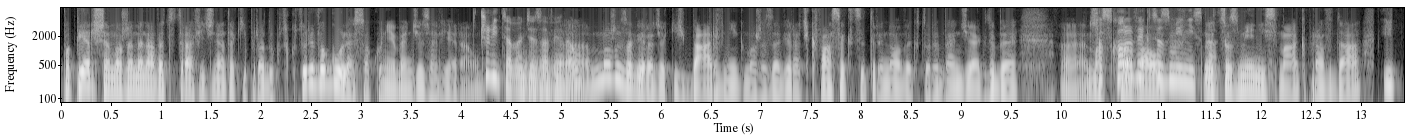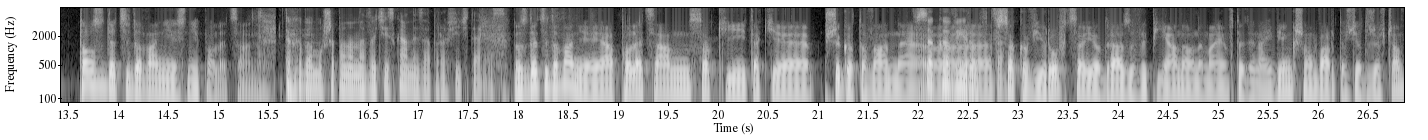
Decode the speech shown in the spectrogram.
Po pierwsze, możemy nawet trafić na taki produkt, który w ogóle soku nie będzie zawierał. Czyli co będzie zawierał? E, Może zawierać jakiś barwnik, może zawierać kwasek cytrynowy, który będzie jak gdyby e, Cokolwiek, maskował, co zmieni smak. co zmieni smak, prawda? I to zdecydowanie jest niepolecane. To chyba muszę pana na wyciskany zaprosić teraz. No zdecydowanie, ja polecam soki takie przygotowane W sokowirówce. e, w sokowirówce i od razu wypijane, one mają wtedy największą wartość odżywczą.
